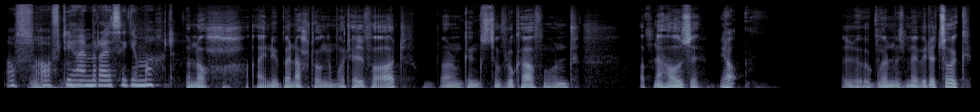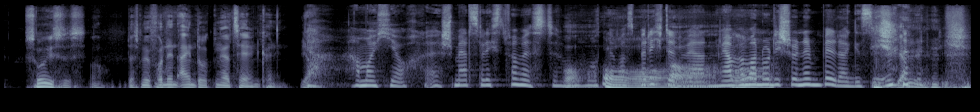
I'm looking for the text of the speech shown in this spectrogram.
auf, Ja, auf die ja. Heimreise gemacht. Dann noch eine Übernachtung im Hotel vor Ort. Und dann ging es zum Flughafen und ab nach Hause. Ja. Also irgendwann müssen wir wieder zurück. So ist es. Dass wir von den Eindrücken erzählen können. Ja, haben euch hier auch äh, schmerzlichst vermisst. Oh. Muss mir was berichtet Oh. werden. Wir haben Oh. immer nur die schönen Bilder gesehen. Ja, ich,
